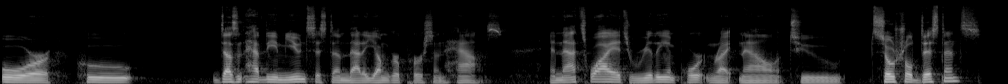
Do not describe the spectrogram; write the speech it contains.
or who doesn't have the immune system that a younger person has. And that's why it's really important right now to social distance,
